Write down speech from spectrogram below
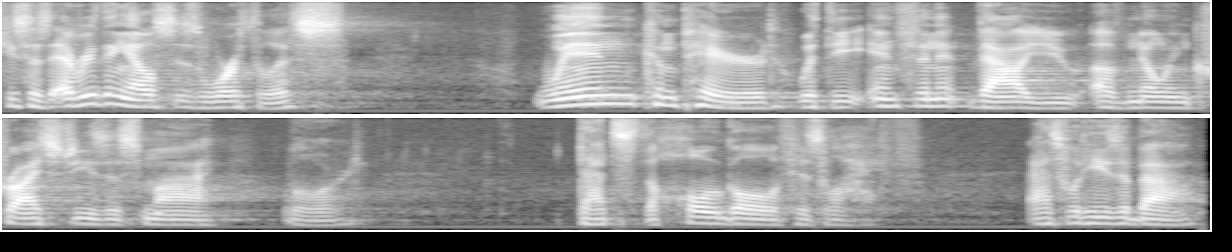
He says, Everything else is worthless when compared with the infinite value of knowing Christ Jesus, my Lord. That's the whole goal of his life. That's what he's about.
